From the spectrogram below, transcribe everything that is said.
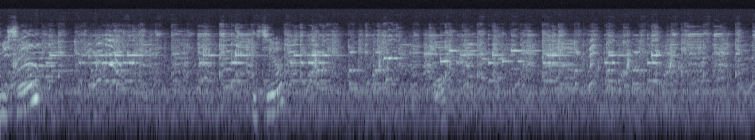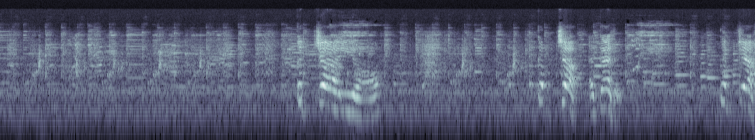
you see him? You see him? Oh. Good job, y'all. Good job. I got it. Good job.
